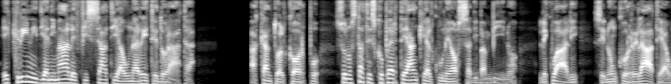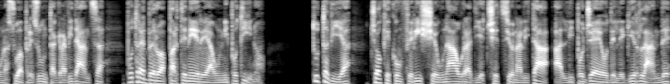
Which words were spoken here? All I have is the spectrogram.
e crini di animale fissati a una rete dorata. Accanto al corpo sono state scoperte anche alcune ossa di bambino, le quali, se non correlate a una sua presunta gravidanza, potrebbero appartenere a un nipotino. Tuttavia, ciò che conferisce un'aura di eccezionalità all'ipogeo delle ghirlande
